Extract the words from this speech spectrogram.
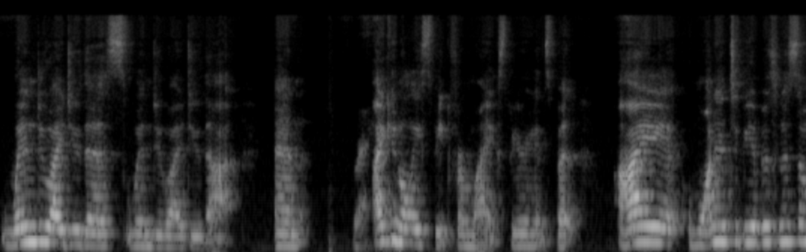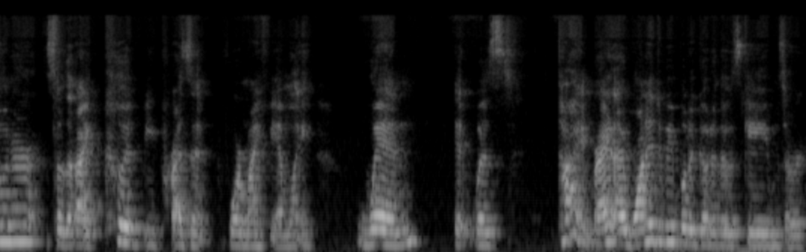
when do I do this? When do I do that? And right. I can only speak from my experience, but I wanted to be a business owner so that I could be present for my family when it was time, right? I wanted to be able to go to those games or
